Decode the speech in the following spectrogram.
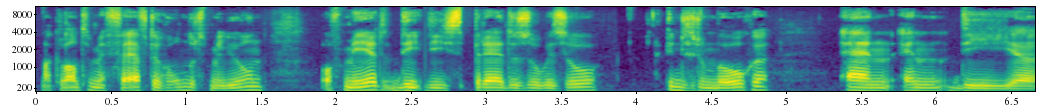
maar klanten met 50, 100 miljoen of meer, die, die spreiden sowieso hun vermogen en, en die, uh,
